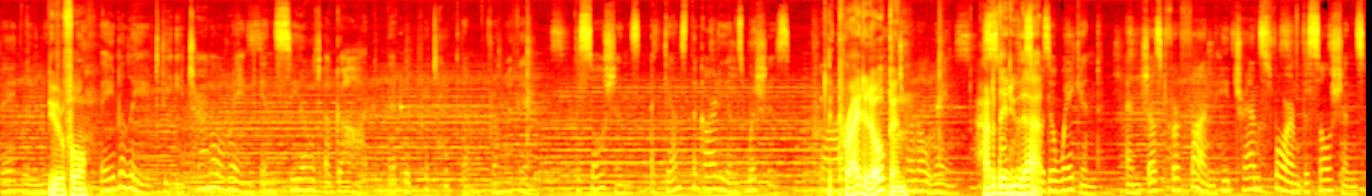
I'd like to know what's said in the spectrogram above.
vaguely knew. Beautiful. They believed the eternal ring ensealed a god that would protect them from within. The Soltians, against the Guardian's wishes, pried, pried it open. How did they do that? was awakened, and just for fun, he transformed the Soltians,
